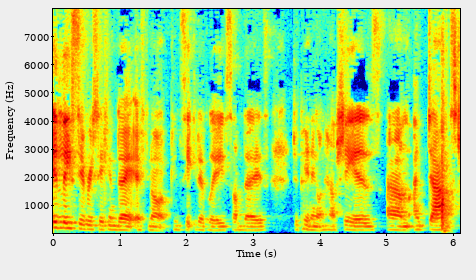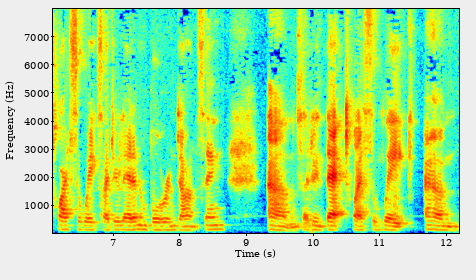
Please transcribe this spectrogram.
at least every second day, if not consecutively, some days, depending on how she is. Um, I dance twice a week, so I do Latin and ballroom dancing. Um, so I do that twice a week, um,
